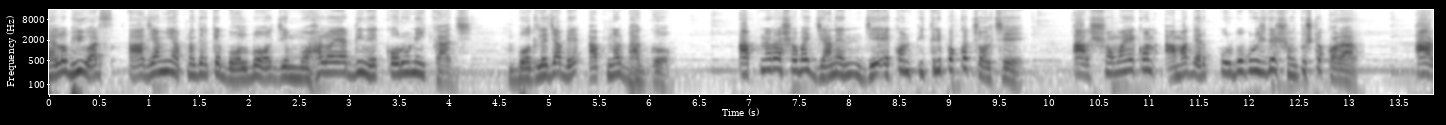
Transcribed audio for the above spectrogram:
হ্যালো ভিউয়ার্স, আজ আমি আপনাদেরকে বলব যে মহালয়ার দিনে করুন এই কাজ, বদলে যাবে আপনার ভাগ্য। আপনারা সবাই জানেন যে এখন পিতৃপক্ষ চলছে, আর সময় এখন আমাদের পূর্বপুরুষদের সন্তুষ্ট করার, আর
